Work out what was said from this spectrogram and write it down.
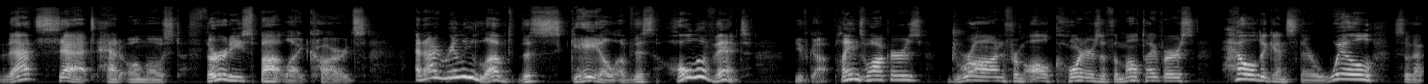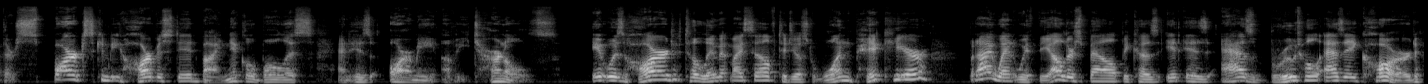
That set had almost 30 spotlight cards, and I really loved the scale of this whole event. You've got planeswalkers drawn from all corners of the multiverse, held against their will so that their sparks can be harvested by Nicol Bolas and his army of Eternals. It was hard to limit myself to just one pick here, but I went with the Elder Spell because it is as brutal as a card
